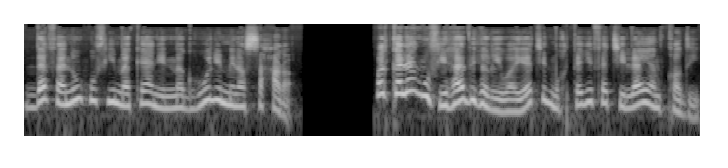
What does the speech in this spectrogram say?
دفنوه في مكان مجهول من الصحراء. والكلام في هذه الروايات المختلفة لا ينقضي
